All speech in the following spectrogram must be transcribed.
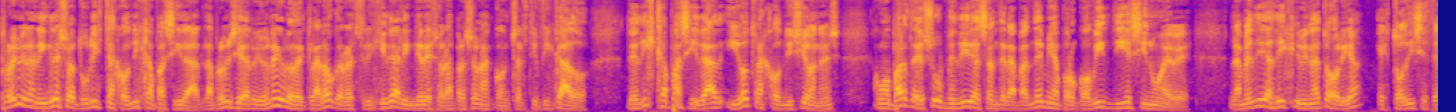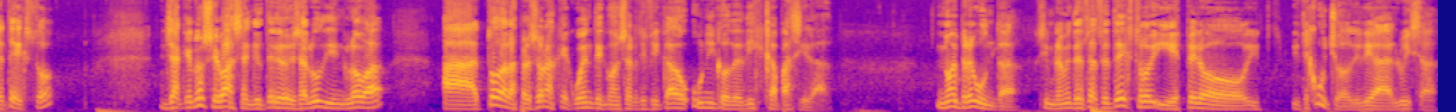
Prohíben el ingreso a turistas con discapacidad. La provincia de Río Negro declaró que restringirá el ingreso a las personas con certificado de discapacidad y otras condiciones como parte de sus medidas ante la pandemia por COVID-19. La medida es discriminatoria, esto dice este texto, ya que no se basa en criterios de salud y engloba a todas las personas que cuenten con certificado único de discapacidad. No hay pregunta, simplemente está este texto y espero, y, y te escucho, diría Luisa.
